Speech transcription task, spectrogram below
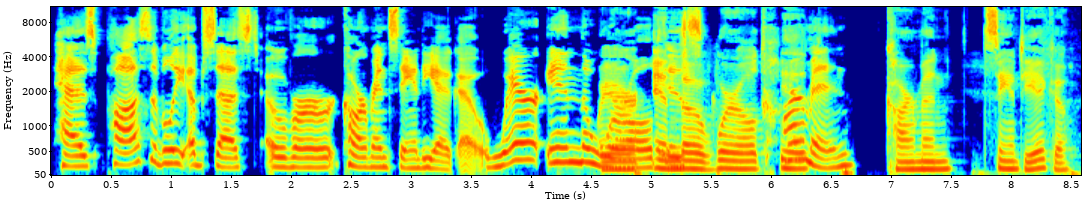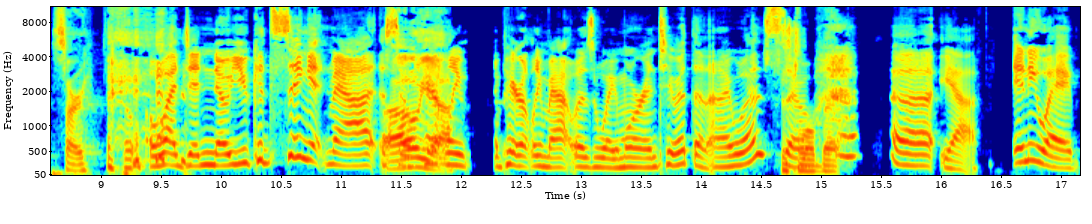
has possibly obsessed over Carmen Sandiego. Where in the Where world in is the world Carmen? Carmen Sandiego. Sorry. oh, oh, I didn't know you could sing it, Matt. So oh, apparently yeah. apparently Matt was way more into it than I was. Just so a little bit. Uh yeah. Anyway,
